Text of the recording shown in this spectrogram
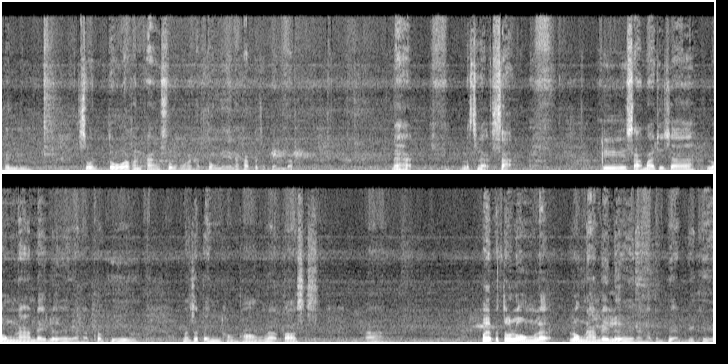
เป็นส่วนตัวค่อนข้างสูงนะครับ ตรงนี้นะครับก็จะเป็นแบบนะฮะลักษณะสระคือสามารถที่จะลงน้ำได้เลยนะครับ ก็คือมันจะเป็นห้องๆแล้วก็ เปิดประตูลงและลงน้ำได้เลยนะครับเพื่อนๆนี่คือ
